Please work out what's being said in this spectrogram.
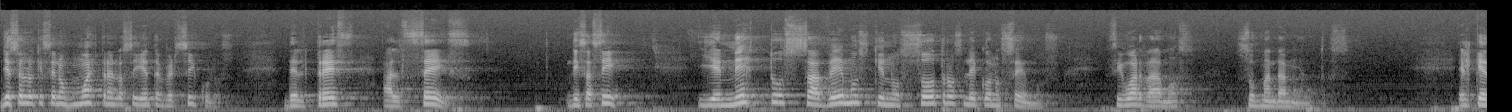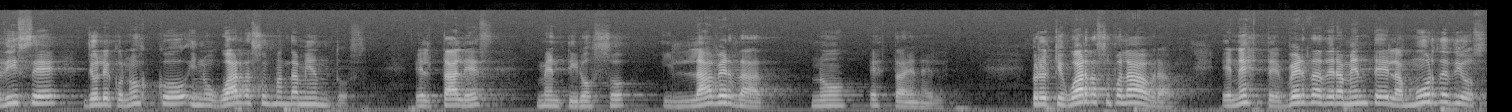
Y eso es lo que se nos muestra en los siguientes versículos, del 3 al 6. Dice así, y en esto sabemos que nosotros le conocemos, si guardamos sus mandamientos. El que dice, yo le conozco y no guarda sus mandamientos, el tal es mentiroso y la verdad no está en él. Pero el que guarda su palabra, en este verdaderamente el amor de Dios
